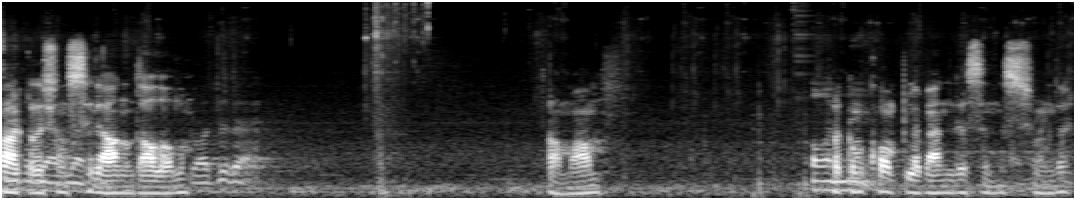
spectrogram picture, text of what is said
Arkadaşın silahını da alalım. Tamam. Takım komple bendesiniz şimdi.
